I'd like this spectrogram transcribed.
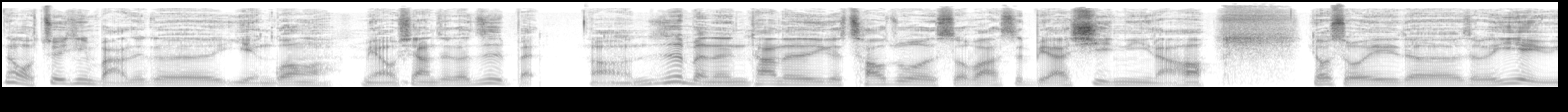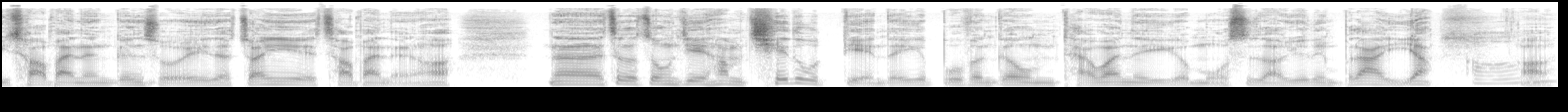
那我最近把这个眼光啊瞄向这个日本。啊，日本人他的一个操作手法是比较细腻的哈，有所谓的这个业余操盘人跟所谓的专业操盘人哈，那这个中间他们切入点的一个部分跟我们台湾的一个模式啊有点不大一样啊。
